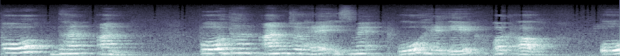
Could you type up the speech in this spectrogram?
पो, धन, अन। पो धन अन जो है, इसमें ओ है एक और अ। ओ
